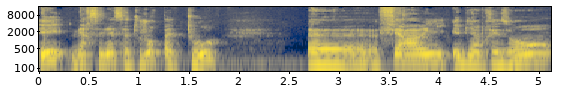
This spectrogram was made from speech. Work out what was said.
Et Mercedes a toujours pas de tour. Ferrari est bien présent.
